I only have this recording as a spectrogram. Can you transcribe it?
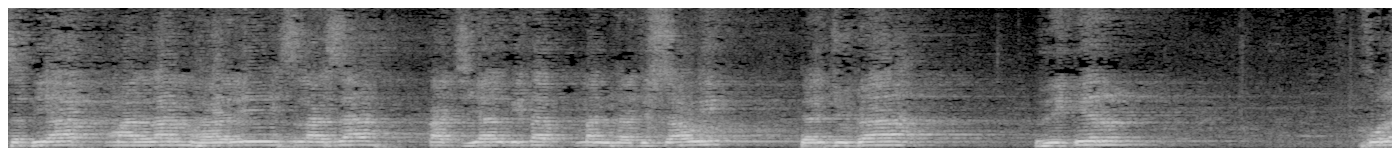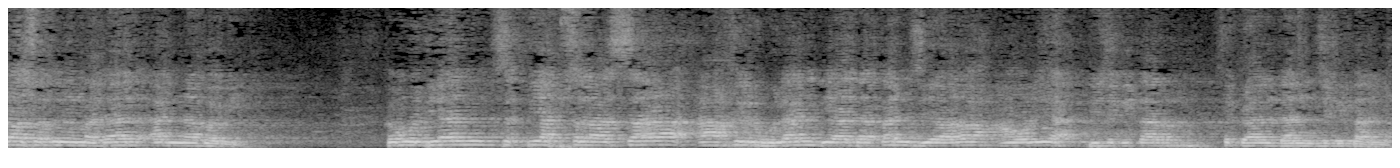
Setiap malam hari Selasa kajian kitab Manhajus Sawi dan juga zikir Khulasatul Madad An-Nabawi. Kemudian setiap Selasa akhir bulan diadakan ziarah aulia di sekitar Tegal dan sekitarnya.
